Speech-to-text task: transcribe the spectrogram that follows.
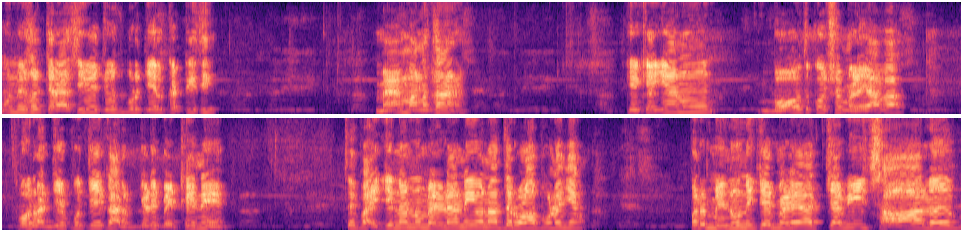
1984 ਵਿੱਚ ਜੋਧਪੁਰ ਜੇਲ੍ਹ ਕੱਟੀ ਸੀ। ਮੈਂ ਮੰਨਦਾ ਕਿ ਕਈਆਂ ਨੂੰ ਬਹੁਤ ਕੁਝ ਮਿਲਿਆ ਵਾ। ਉਹ ਰੱਜੇ ਪੁੱਜੇ ਘਰ ਜਿਹੜੇ ਬੈਠੇ ਨੇ ਤੇ ਭਾਈ ਜਿਨ੍ਹਾਂ ਨੂੰ ਮਿਲਣਾ ਨਹੀਂ, ਉਹਨਾਂ ਤੇ ਰੌਲਾ ਪਾਉਣਾ ਹੀ ਪਰ ਮੈਨੂੰ ਨਹੀਂ ਜੇ ਮਿਲਿਆ 24 ਸਾਲ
